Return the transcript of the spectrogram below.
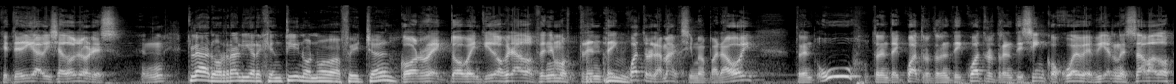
que te diga Villa Dolores. ¿Mm? Claro, Rally Argentino, nueva fecha. Correcto, 22 grados, tenemos 34 la máxima para hoy. Uh, 34, 34, 35 jueves, viernes, sábado,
